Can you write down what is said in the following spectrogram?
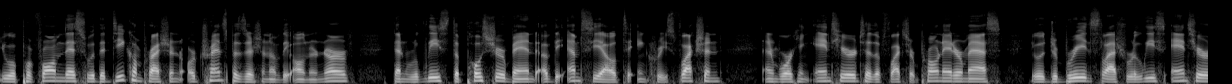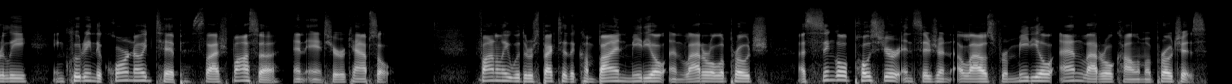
You will perform this with a decompression or transposition of the ulnar nerve, then release the posterior band of the MCL to increase flexion, and working anterior to the flexor pronator mass, you will debride slash release anteriorly, including the coronoid tip slash fossa and anterior capsule. Finally, with respect to the combined medial and lateral approach, a single posterior incision allows for medial and lateral column approaches.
